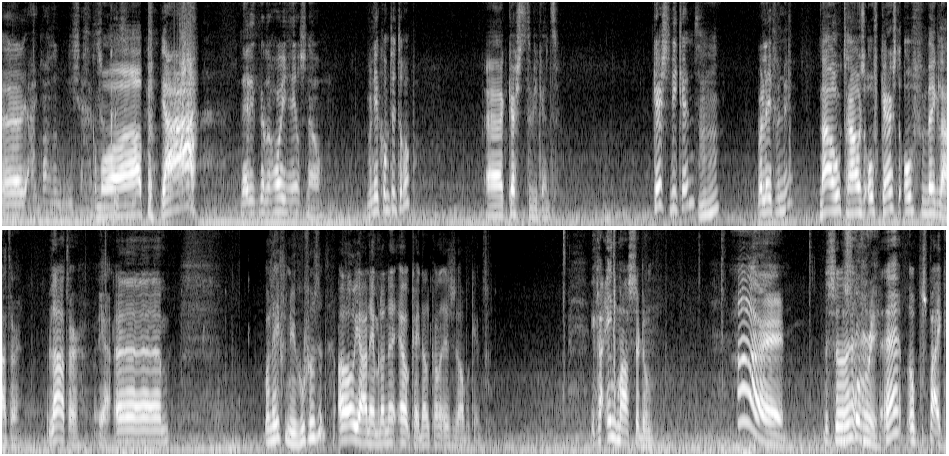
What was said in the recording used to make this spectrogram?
Uh, ja, ik mag het niet zeggen. Kom op. Ja! Nee, dat, hoor je heel snel. Wanneer komt dit erop? Uh, kerstweekend. Kerstweekend? Mm Waar leven we nu? Nou, trouwens, of kerst of een week later. Later? Ja. Uh, waar leven we nu? Hoeveel is het? Oh ja, nee, maar dan, eh, oké, dan kan, is het wel bekend. Ik ga Inkmaster doen. Hi. Dus, uh, Discovery. Hè? Op Spike.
